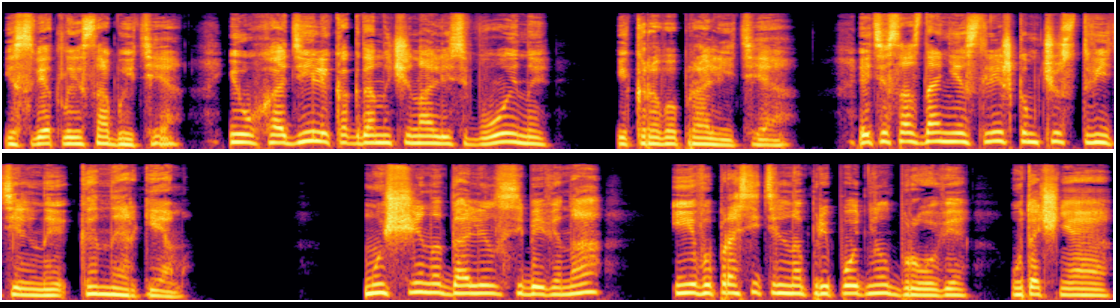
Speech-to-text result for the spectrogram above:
и светлые события и уходили, когда начинались войны и кровопролития. Эти создания слишком чувствительны к энергиям. Мужчина долил себе вина и вопросительно приподнял брови, уточняя,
